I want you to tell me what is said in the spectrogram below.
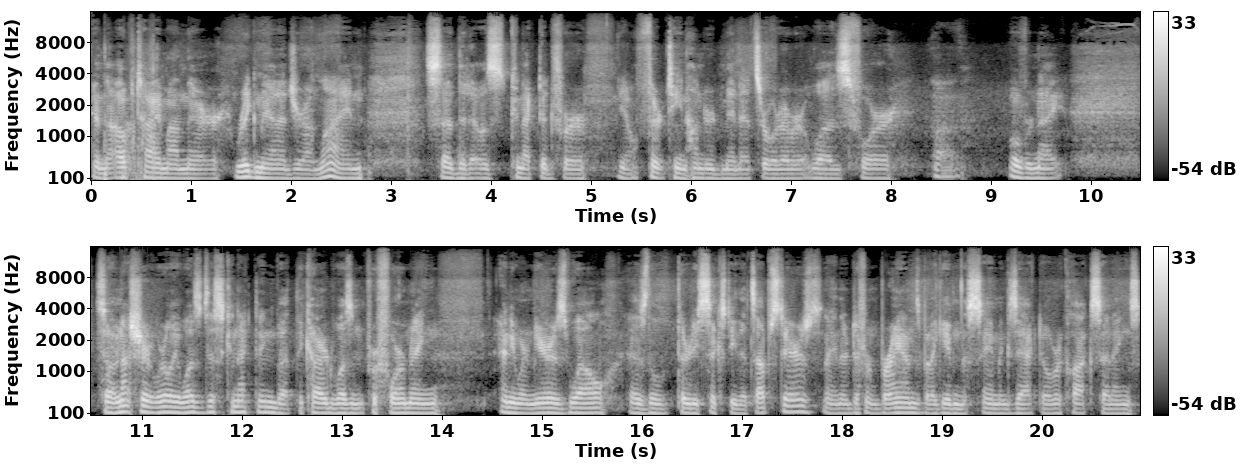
And the uptime on their rig manager online said that it was connected for, you know, 1300 minutes or whatever it was for uh, overnight. So I'm not sure it really was disconnecting, but the card wasn't performing anywhere near as well as the 3060 that's upstairs. I mean, they're different brands, but I gave them the same exact overclock settings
